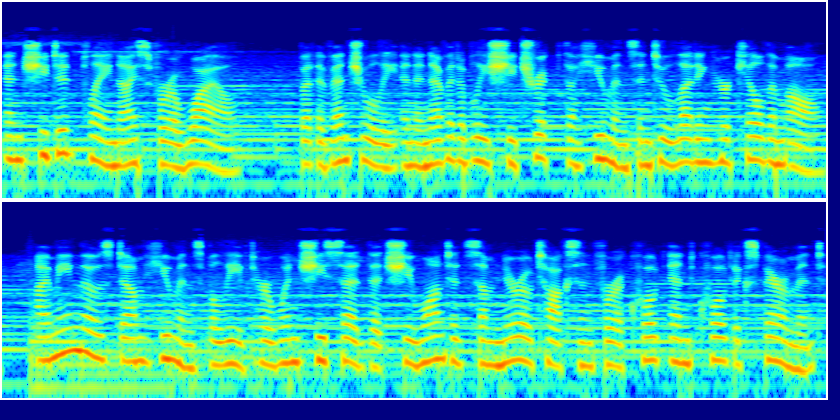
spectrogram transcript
And she did play nice for a while, but eventually and inevitably she tricked the humans into letting her kill them all. I mean those dumb humans believed her when she said that she wanted some neurotoxin for a quote-end-quote experiment,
